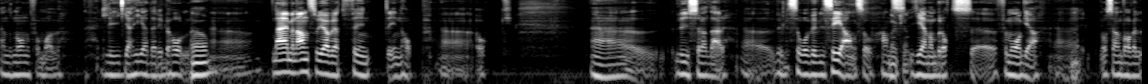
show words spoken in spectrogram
ändå någon form av ligaheder i behåll. Ja. Nej men Anso gör väl ett fint inhopp och eh, lyser väl där. Eh, det är så vi vill se Anso, hans Verkligen. genombrottsförmåga. Eh, Mm. Och sen var väl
